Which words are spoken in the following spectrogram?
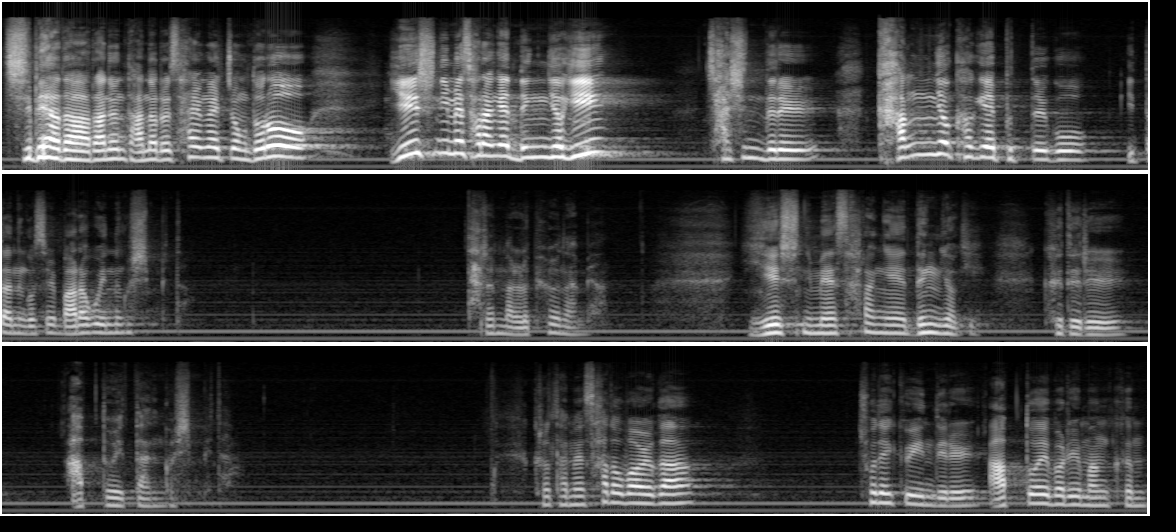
지배하다라는 단어를 사용할 정도로 예수님의 사랑의 능력이 자신들을 강력하게 붙들고 있다는 것을 말하고 있는 것입니다. 다른 말로 표현하면 예수님의 사랑의 능력이 그들을 압도했다는 것입니다. 그렇다면 사도 바울과 초대 교인들을 압도해 버릴 만큼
